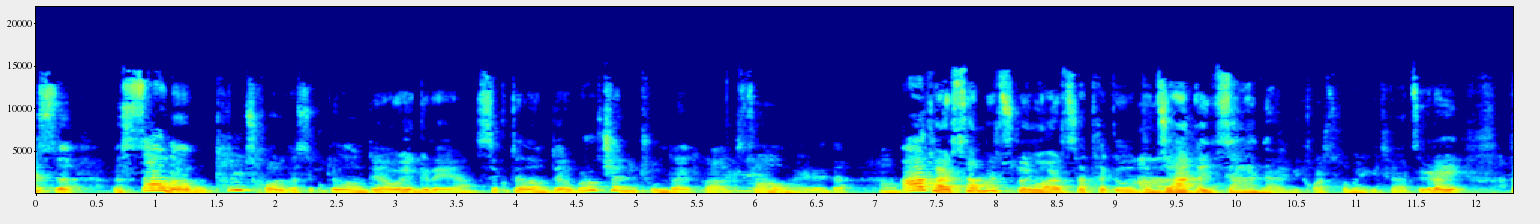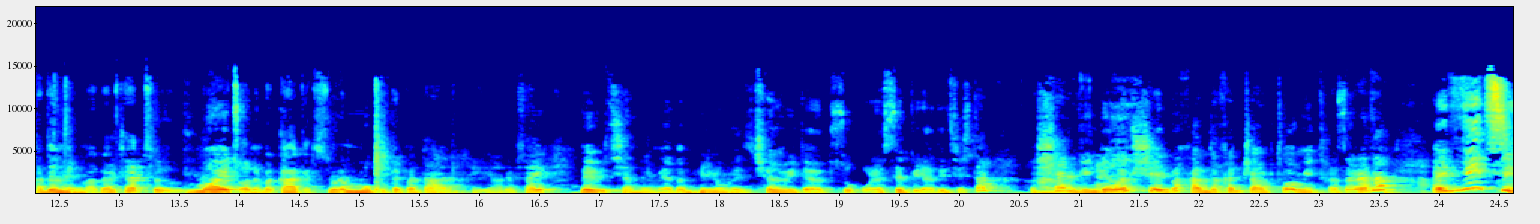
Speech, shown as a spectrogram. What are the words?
ეს სწავლა მთელი ცხოვრება სიკვდილამდეა ეგრეა სიკვდილამდე უბრალოდ შენი თუნდა ეხა აქცია მე და აქ არის სამერცხინო არის სათაკელო და ძალიან აი ძალიან არ მიყვარს ხოლმე ეგეთი რაღაცები რომ აი ადამიანი მაგალითად მოეწონება გააკეთოს მაგრამ მოკვდება და არ აღიარებს. აი მე ვიცი ამდენი ადამიანი რომელიც ჩემ ვიდეოებს უყურებს ეპირად იცის და შენ ვიდეოებს შეიძლება ხანდახან ჩავთვალ მითხრას არა და აი ვიცი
